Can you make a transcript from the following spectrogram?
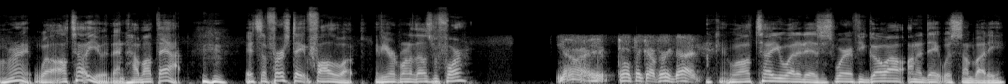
All right. Well, I'll tell you then. How about that? it's a first date follow up. Have you heard one of those before? No, I don't think I've heard that. Okay. Well, I'll tell you what it is. It's where if you go out on a date with somebody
